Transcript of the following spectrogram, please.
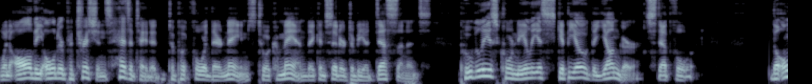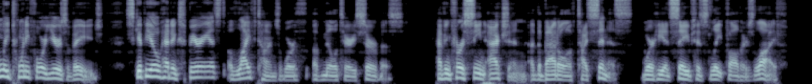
when all the older patricians hesitated to put forward their names to a command they considered to be a death sentence, Publius Cornelius Scipio the Younger stepped forward. Though only 24 years of age, Scipio had experienced a lifetime's worth of military service. Having first seen action at the Battle of Ticinus, where he had saved his late father's life,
